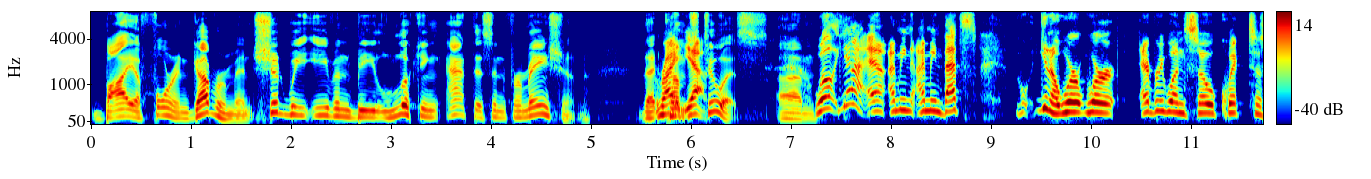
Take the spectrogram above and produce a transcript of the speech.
by a foreign government, should we even be looking at this information that Right, comes yeah. to us? Um, Well, yeah, I mean I mean that's you know, we're we're everyone's so quick to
